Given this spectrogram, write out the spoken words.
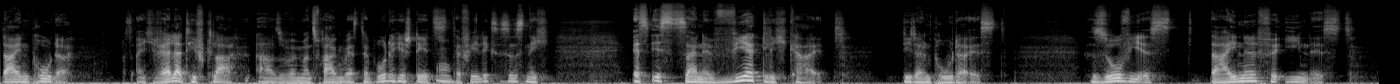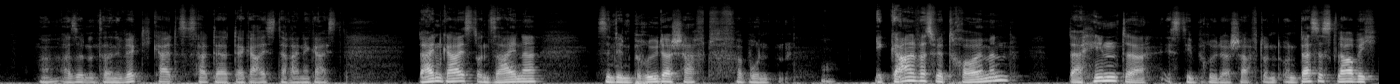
dein Bruder. Das ist eigentlich relativ klar. Also wenn wir uns fragen, wer ist der Bruder, hier steht's. Oh. Der Felix ist es nicht. Es ist seine Wirklichkeit, die dein Bruder ist. So wie es deine für ihn ist. Also seine Wirklichkeit, ist halt der, der Geist, der reine Geist. Dein Geist und seiner sind in Brüderschaft verbunden. Egal, was wir träumen, dahinter ist die Brüderschaft. Und, und das ist, glaube ich,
